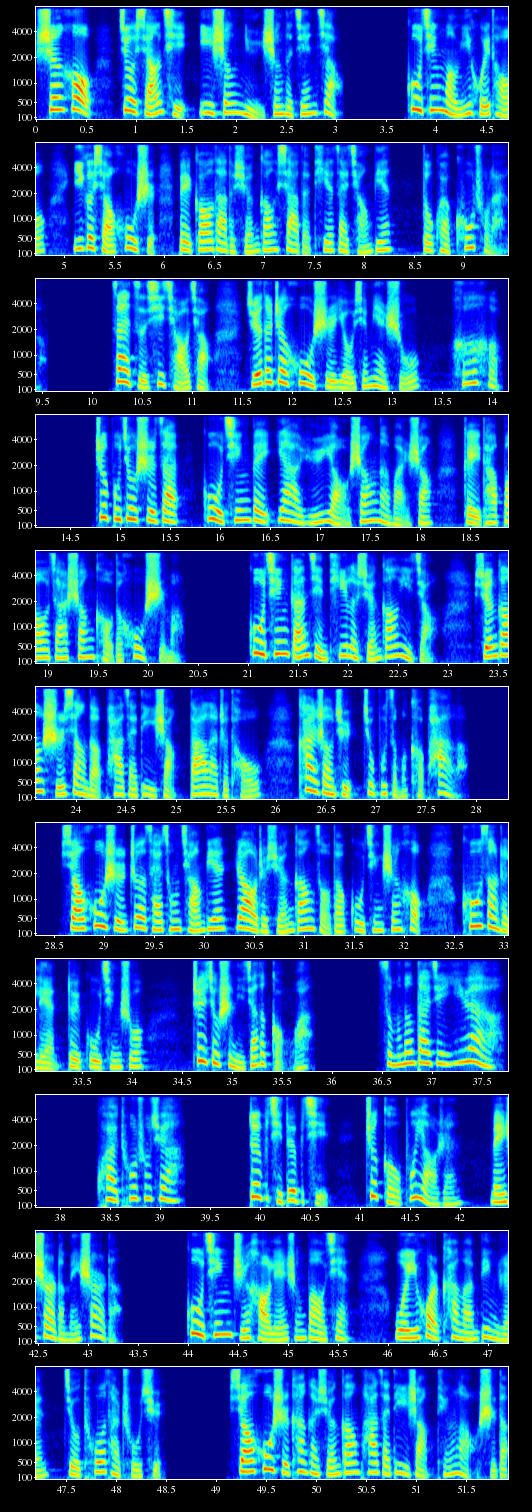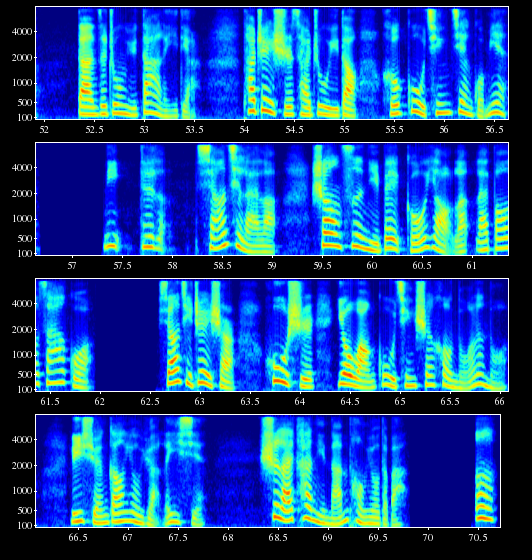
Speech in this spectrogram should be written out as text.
身后就响起一声女生的尖叫。顾青猛一回头，一个小护士被高大的玄刚吓得贴在墙边，都快哭出来了。再仔细瞧瞧，觉得这护士有些面熟，呵呵，这不就是在顾青被亚鱼咬伤那晚上给他包扎伤口的护士吗？顾青赶紧踢了玄刚一脚，玄刚识相的趴在地上，耷拉着头，看上去就不怎么可怕了。小护士这才从墙边绕着玄刚走到顾青身后，哭丧着脸对顾青说：“这就是你家的狗啊？怎么能带进医院啊？快拖出去啊！”对不起，对不起，这狗不咬人，没事的，没事的。顾青只好连声抱歉，我一会儿看完病人就拖他出去。小护士看看玄刚趴在地上，挺老实的，胆子终于大了一点。他这时才注意到和顾青见过面。你，对了，想起来了，上次你被狗咬了，来包扎过。想起这事儿，护士又往顾青身后挪了挪，离玄刚又远了一些。是来看你男朋友的吧？嗯，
